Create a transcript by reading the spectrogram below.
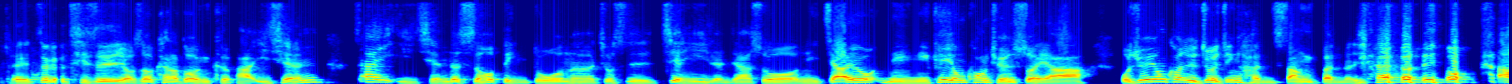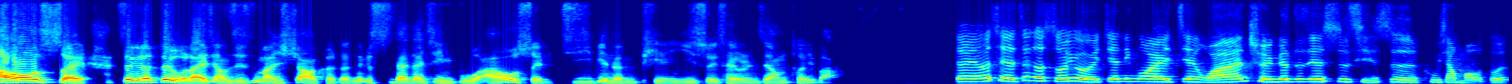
对，这个其实有时候看到都很可怕。以前在以前的时候，顶多呢就是建议人家说你家用你你可以用矿泉水啊，我觉得用矿泉水就已经很伤本了，现在用 RO 水，这个对我来讲其实蛮 shock 的。那个时代在进步，RO 水机变得很便宜，所以才有人这样推吧。对，而且这个时候有一件另外一件完全跟这件事情是互相矛盾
